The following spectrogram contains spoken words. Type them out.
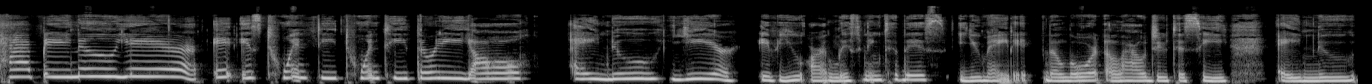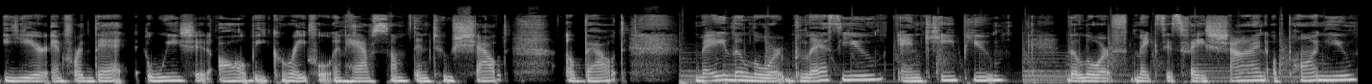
Happy New Year! It is 2023, y'all. A new year. If you are listening to this, you made it. The Lord allowed you to see a new year. And for that, we should all be grateful and have something to shout about. May the Lord bless you and keep you. The Lord makes his face shine upon you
